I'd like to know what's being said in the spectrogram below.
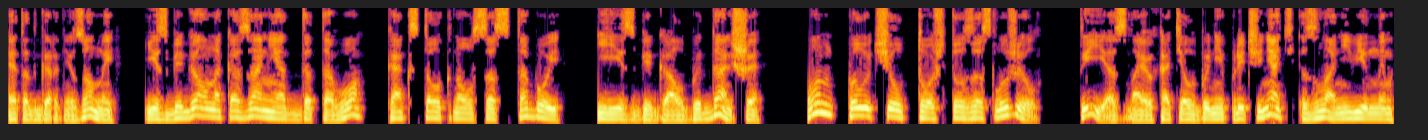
Этот гарнизонный избегал наказания до того, как столкнулся с тобой, и избегал бы дальше. Он получил то, что заслужил. Ты, я знаю, хотел бы не причинять зла невинным,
